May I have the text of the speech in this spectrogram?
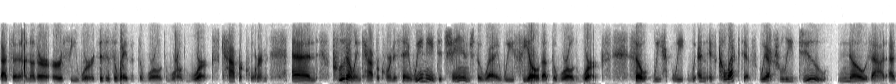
That's a, another earthy word. This is the way that the world world works. Capricorn, and Pluto in Capricorn is saying we need to change the way we feel that the world works. So we we and it's collective. We actually do know that at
